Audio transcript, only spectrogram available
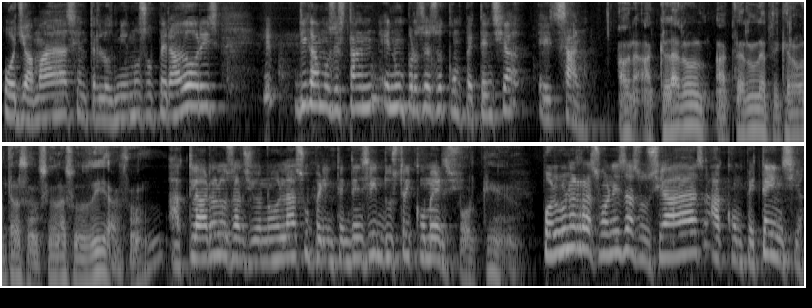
o llamadas entre los mismos operadores. Eh, digamos, están en un proceso de competencia eh, sano. Ahora, a Claro, a Claro le aplicaron otra sanción a sus días, ¿no? Aclaro, lo sancionó la Superintendencia de Industria y Comercio. ¿Por qué? por unas razones asociadas a competencia,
